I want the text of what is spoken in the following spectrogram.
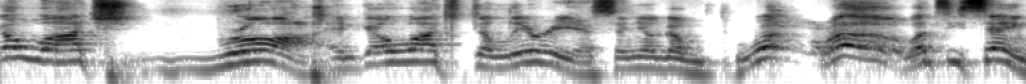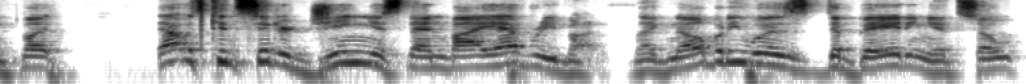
go watch Raw and go watch Delirious, and you'll go, "What? Whoa, what's he saying?" But that was considered genius then by everybody. Like nobody was debating it. So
